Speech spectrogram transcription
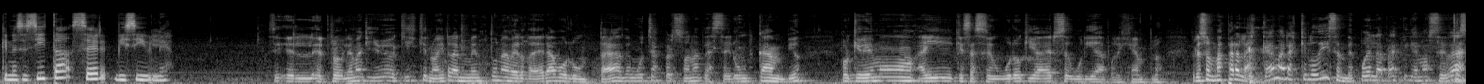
que necesita ser visible. Sí, el, el problema que yo veo aquí es que no hay realmente una verdadera voluntad de muchas personas de hacer un cambio porque vemos ahí que se aseguró que iba a haber seguridad, por ejemplo. Pero eso es más para las cámaras que lo dicen, después en la práctica no se da.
